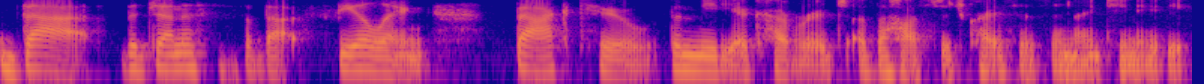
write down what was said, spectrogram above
that, the genesis of that feeling, back to the media coverage of the hostage crisis in 1980.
